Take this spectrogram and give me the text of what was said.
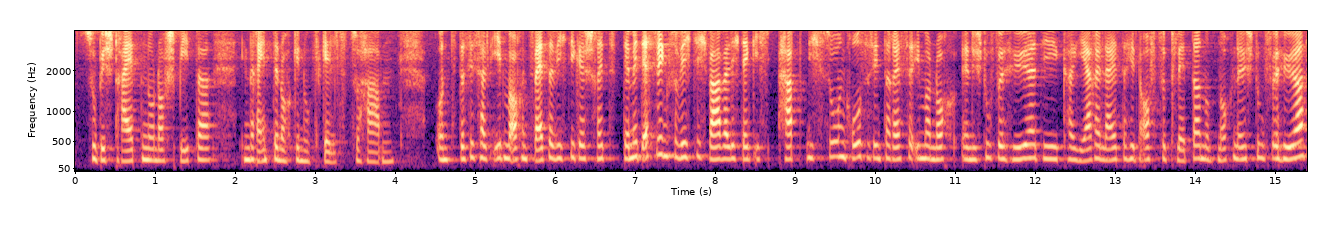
zu bestreiten und auch später in Rente noch genug Geld zu haben. Und das ist halt eben auch ein zweiter wichtiger Schritt, der mir deswegen so wichtig war, weil ich denke, ich habe nicht so ein großes Interesse, immer noch eine Stufe höher die Karriereleiter hinaufzuklettern und noch eine Stufe höher,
